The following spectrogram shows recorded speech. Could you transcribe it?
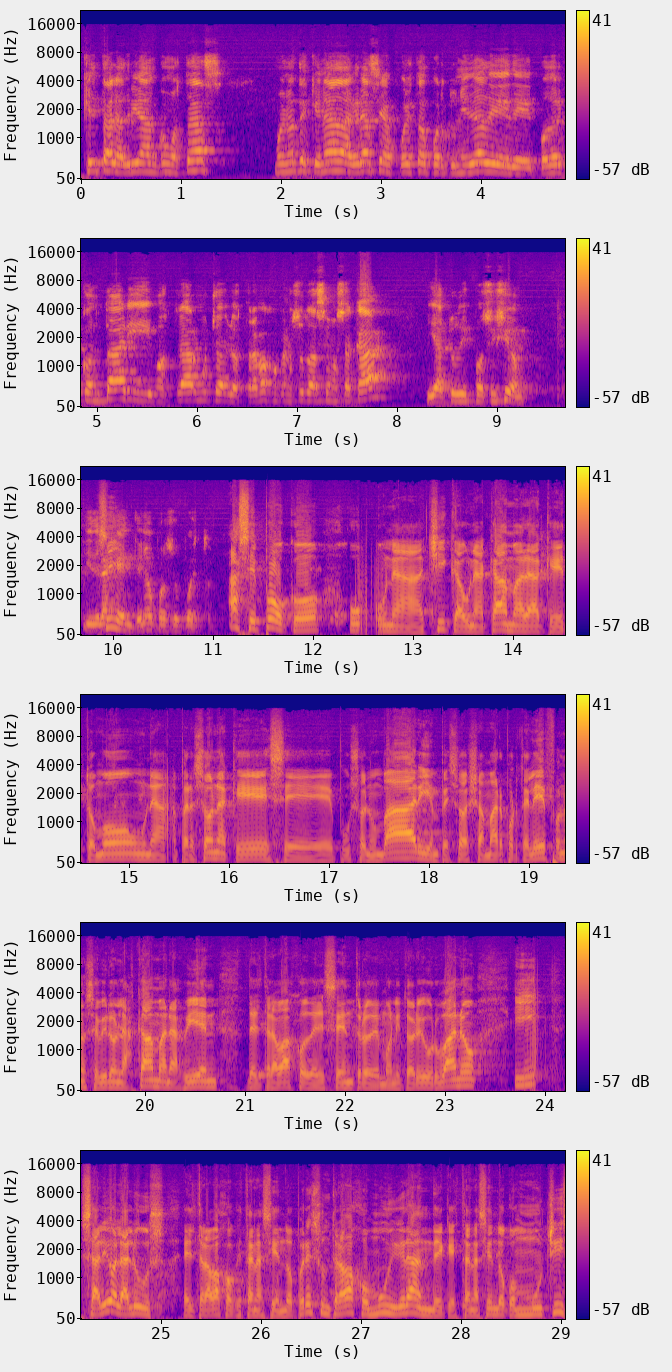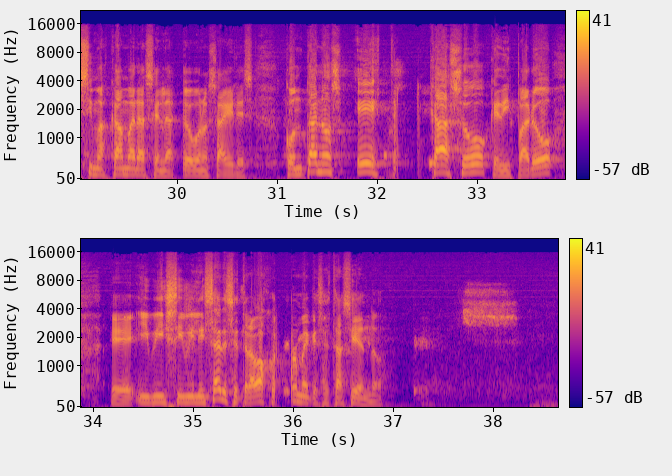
¿Qué tal, Adrián? ¿Cómo estás? Bueno, antes que nada, gracias por esta oportunidad de poder contar y mostrar muchos de los trabajos que nosotros hacemos acá y a tu disposición y de la gente, ¿no? Por supuesto. Hace poco hubo una chica, una cámara que tomó una persona que se puso en un bar y empezó a llamar por teléfono, se vieron las cámaras bien del trabajo del Centro de Monitoreo Urbano y salió a la luz el trabajo que están haciendo, pero es un trabajo muy grande que están haciendo con muchísimas cámaras en la ciudad de Buenos Aires. Contanos este caso que disparó eh, y visibilizar ese trabajo enorme que se está haciendo.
